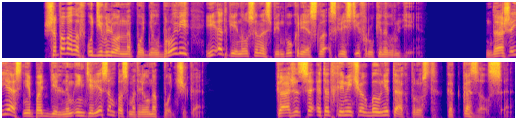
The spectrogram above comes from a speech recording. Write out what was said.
Шаповалов удивленно поднял брови и откинулся на спинку кресла, скрестив руки на груди. Даже я с неподдельным интересом посмотрел на Пончика. Кажется, этот хомячок был не так прост, как казался.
